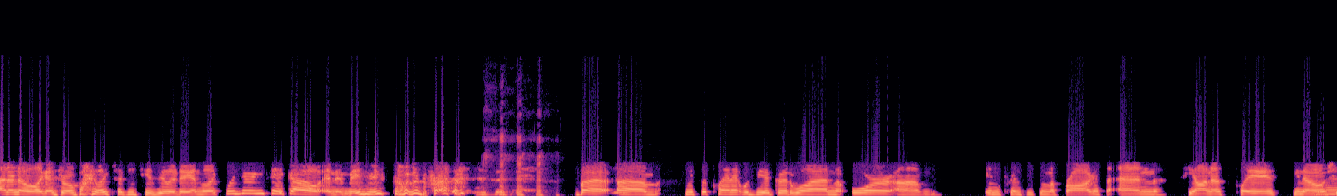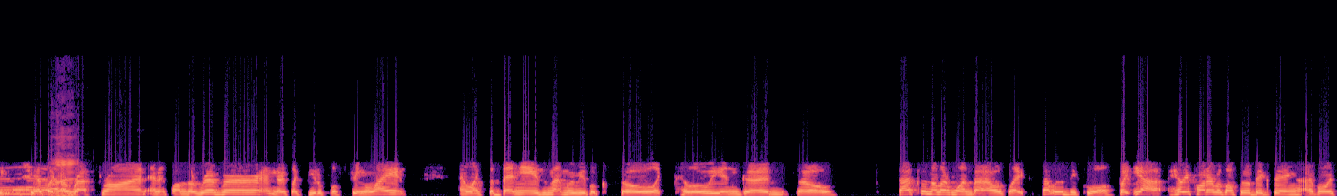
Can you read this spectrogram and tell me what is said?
I don't know, like I drove by like Chuck E. Cheese the other day and they're like, we're doing takeout. And it made me so depressed. but um, Pizza Planet would be a good one. Or um, in Princess and the Frog at the end, Tiana's place. You know, she she has like Right. a restaurant and it's on the river and there's like beautiful string lights and like the beignets in that movie look so like pillowy and good. So that's another one that I was like, that would be cool. But yeah, Harry Potter was also a big thing. I've always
